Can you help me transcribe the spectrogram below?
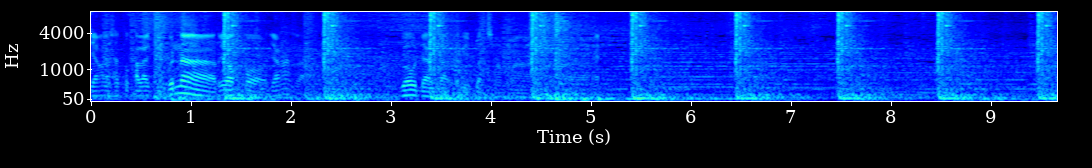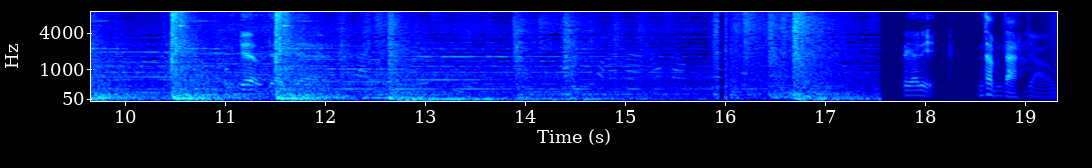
Jangan satu kali lagi. Bener, Ryoko, janganlah. Gua udah gak terlibat sama Bentar, bentar. jauh.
